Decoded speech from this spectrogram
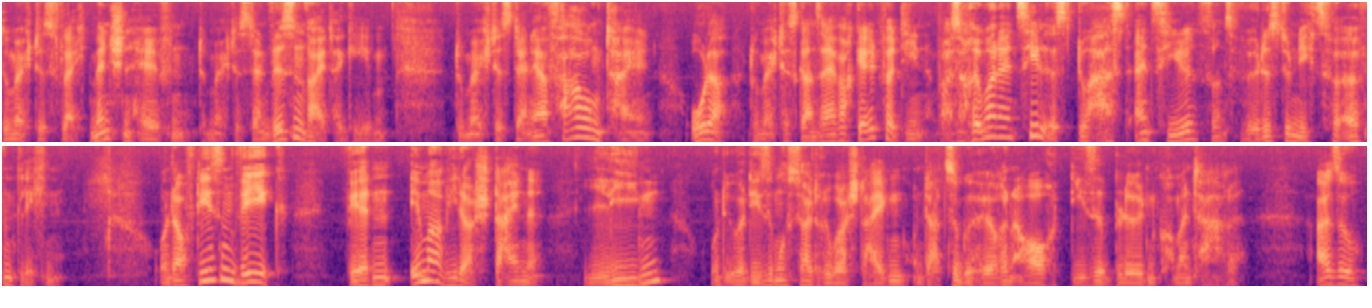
Du möchtest vielleicht Menschen helfen, du möchtest dein Wissen weitergeben, du möchtest deine Erfahrung teilen oder du möchtest ganz einfach Geld verdienen. Was auch immer dein Ziel ist, du hast ein Ziel, sonst würdest du nichts veröffentlichen. Und auf diesem Weg werden immer wieder Steine liegen und über diese musst du halt rübersteigen und dazu gehören auch diese blöden Kommentare. Also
